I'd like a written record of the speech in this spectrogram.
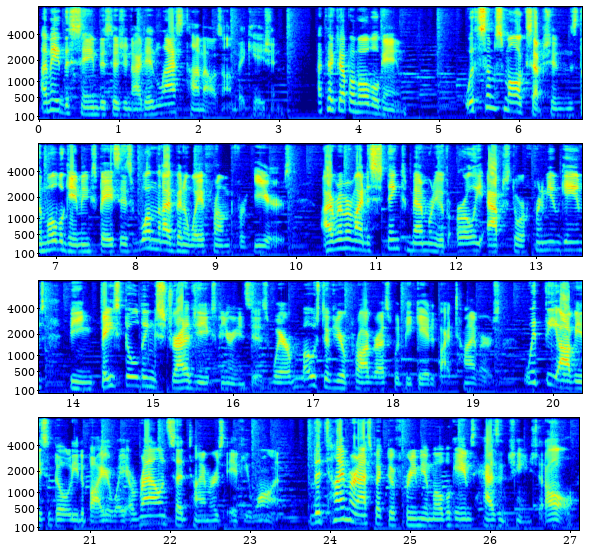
I made the same decision I did last time I was on vacation. I picked up a mobile game. With some small exceptions, the mobile gaming space is one that I've been away from for years. I remember my distinct memory of early App Store freemium games being base building strategy experiences where most of your progress would be gated by timers, with the obvious ability to buy your way around said timers if you want. The timer aspect of freemium mobile games hasn't changed at all,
